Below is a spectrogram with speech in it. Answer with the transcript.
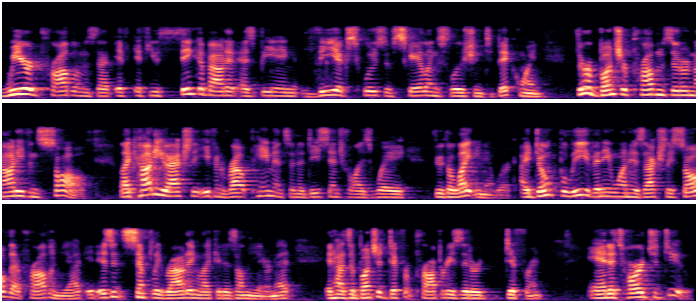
weird problems that if, if you think about it as being the exclusive scaling solution to Bitcoin, there are a bunch of problems that are not even solved. Like, how do you actually even route payments in a decentralized way through the Lightning Network? I don't believe anyone has actually solved that problem yet. It isn't simply routing like it is on the internet, it has a bunch of different properties that are different, and it's hard to do.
